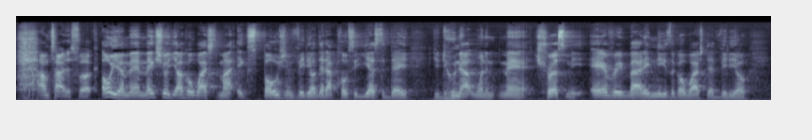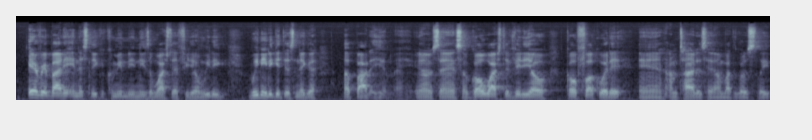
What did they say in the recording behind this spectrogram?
I'm tired as fuck. Oh yeah, man. Make sure y'all go watch my explosion video that I posted yesterday. You do not want to, man, trust me. Everybody needs to go watch that video. Everybody in the sneaker community needs to watch that video. We need, we need to get this nigga up out of here, man. You know what I'm saying? So go watch the video. Go fuck with it. And I'm tired as hell. I'm about to go to sleep.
